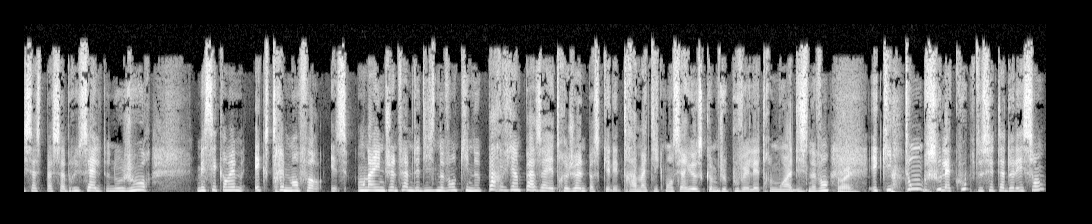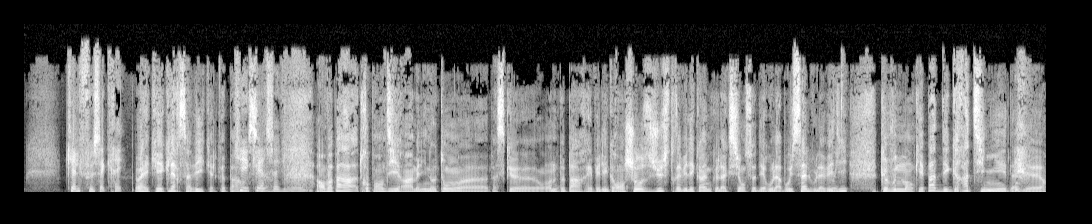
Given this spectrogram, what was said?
ça se passe à Bruxelles de nos jours. Mais c'est quand même extrêmement fort. Et on a une jeune femme de 19 ans qui ne parvient pas à être jeune parce qu'elle est dramatiquement sérieuse comme je pouvais l'être moi à 19 ans Ouais. et qui tombe sous la coupe de cet adolescent. Quel feu sacré. Ouais, qui éclaire sa vie quelque part. qui aussi, éclaire hein. sa vie. oui. Alors on va pas trop en dire, hein, Amélie Nothomb, euh, parce que on ne peut pas révéler grand-chose. Juste révéler quand même que l'action se déroule à Bruxelles. Vous l'avez Oui. dit, que vous ne manquez pas d'égratigner d'ailleurs.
